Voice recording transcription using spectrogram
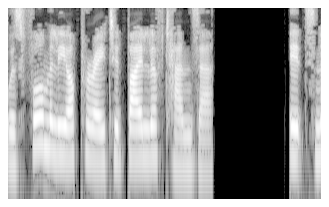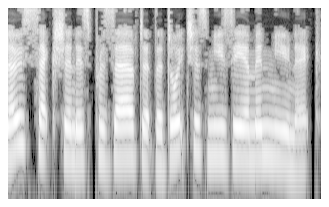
was formerly operated by Lufthansa. Its nose section is preserved at the Deutsches Museum in Munich.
